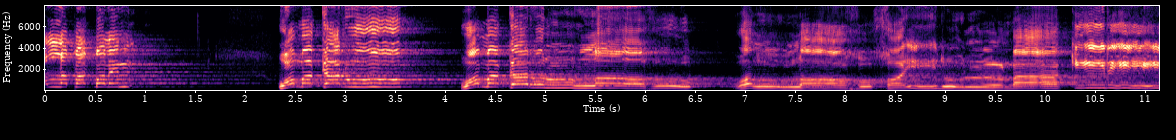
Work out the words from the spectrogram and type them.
আল্লাহ পাক বলেন ওয়ামাকারু ওয়াল্লাহু খায়রুল মাকিরিন।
